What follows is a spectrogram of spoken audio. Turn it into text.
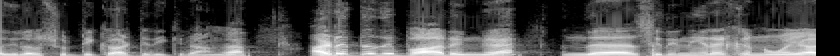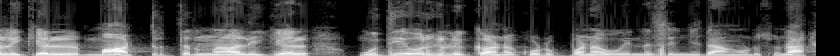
இதில் சுட்டி காட்டியிருக்கிறாங்க அடுத்தது பாருங்க இந்த சிறுநீரக நோயாளிகள் மாற்றுத்திறனாளிகள் முதியவர்களுக்கான கொடுப்பனவு என்ன செஞ்சிட்டாங்கன்னு சொன்னால்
